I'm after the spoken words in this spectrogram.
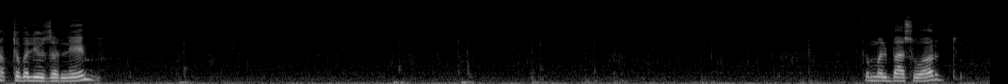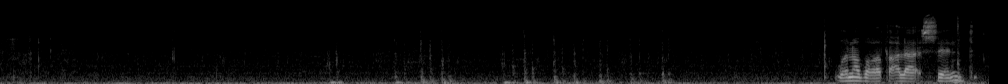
نكتب اليوزر نيم ثم الباسورد ونضغط على send.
